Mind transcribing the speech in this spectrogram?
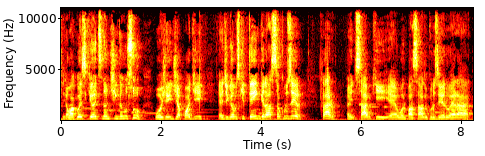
Sim. É uma coisa que antes não tinha em Canguçu. Hoje a gente já pode, é, digamos que tem graças ao Cruzeiro. Claro, a gente sabe que é, o ano passado o Cruzeiro era.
